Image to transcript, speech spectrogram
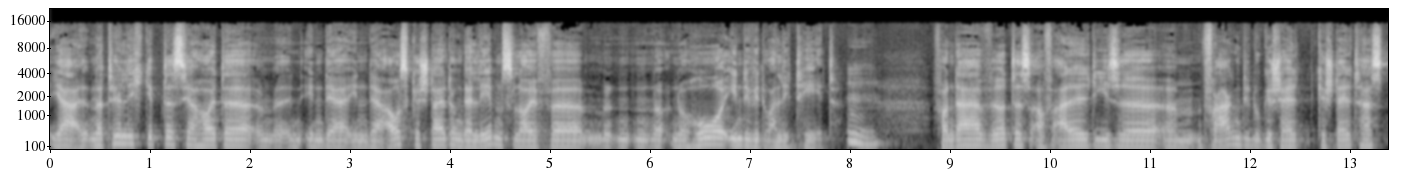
ja natürlich gibt es ja heute ähm, in, in, der in der Ausgestaltung der Lebensläufe eine, eine hohe Individualität. Mhm. Von daher wird es auf all diese ähm, Fragen, die du gestellt, gestellt hast,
